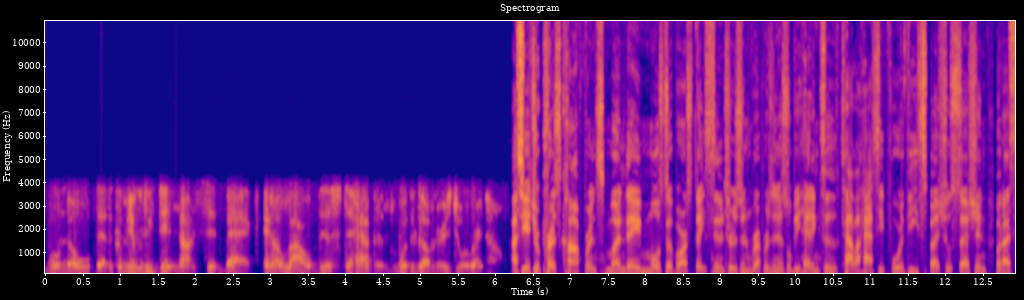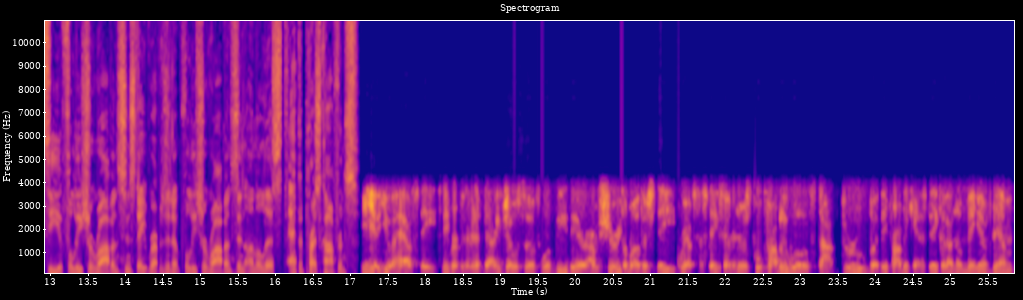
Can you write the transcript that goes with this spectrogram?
will know that the community did not sit back and allow this to happen, what the governor is doing right now. I see at your press conference Monday, most of our state senators and representatives will be heading to Tallahassee for the special session. But I see Felicia Robinson, State Representative Felicia Robinson, on the list at the press conference. Yeah, you have State State Representative Dotie Joseph will be there. I'm sure some other state reps and state senators who probably will stop through, but they probably can't stay because I know many of them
